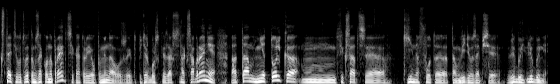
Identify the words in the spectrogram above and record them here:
Кстати, вот в этом законопроекте, который я упоминал уже, это Петербургское собрание, а там не только фиксация кино, фото, там, видеозаписи любы, любыми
